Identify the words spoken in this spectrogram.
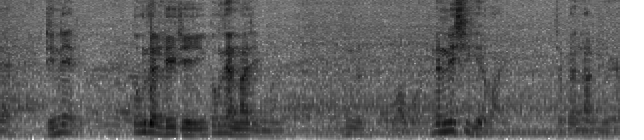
လည်းဒီနေ့ 34ချိန်35ချိန်မှဟောပေါ့နှစ်နှစ်ရှိခဲ့ပါပြီခြံပြက်လာပြခဲ့ရ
